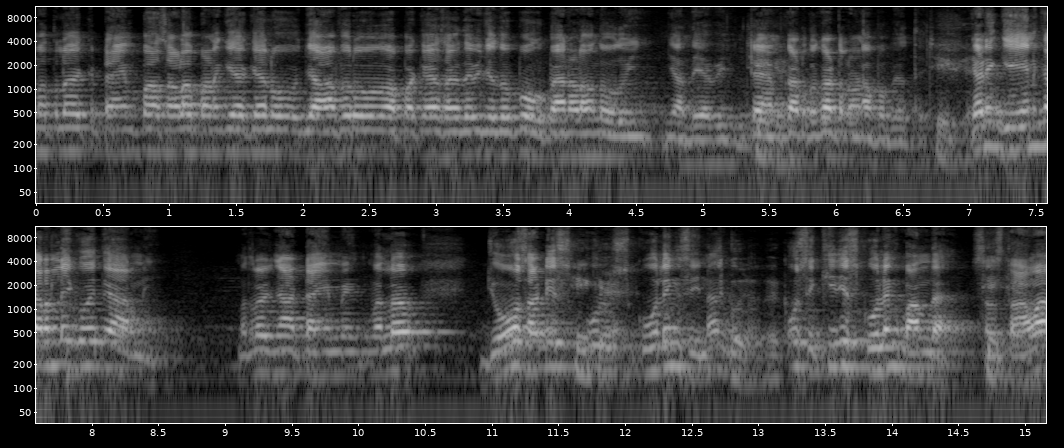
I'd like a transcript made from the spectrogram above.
ਮਤਲਬ ਇੱਕ ਟਾਈਮ ਪਾਸ ਵਾਲਾ ਬਣ ਗਿਆ ਕਹਿ ਲਓ ਜਾਂ ਫਿਰ ਉਹ ਆਪਾਂ ਕਹਿ ਸਕਦੇ ਵੀ ਜਦੋਂ ਭੋਗ ਪੈਣ ਵਾਲਾ ਹੁੰਦਾ ਉਦੋਂ ਹੀ ਜਾਂਦੇ ਆ ਵੀ ਟਾਈਮ ਘੱਟ ਤੋਂ ਘੱਟ ਲਾਉਣਾ ਪਵੇ ਉੱਥੇ। ਯਾਨੀ ਗੇਨ ਕਰਨ ਲਈ ਕੋਈ ਤਿਆਰ ਨਹੀਂ। ਮਤਲਬ ਜਾਂ ਟਾਈਮਿੰਗ ਮਤਲਬ ਜੋ ਸਾਡੀ ਸਕੂਲ। ਸਕੂਲਿੰਗ ਸੀ ਨਾ। ਉਹ ਸਿੱਖੀ ਦੀ ਸਕੂਲਿੰਗ ਬੰਦ ਹੈ। ਸੰਸਥਾਵਾਂ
